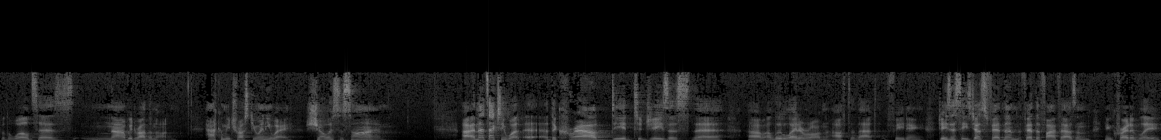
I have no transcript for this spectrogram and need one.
But the world says, No, nah, we'd rather not. How can we trust you anyway? Show us a sign. Uh, and that's actually what uh, the crowd did to Jesus there uh, a little later on after that feeding. Jesus, he's just fed them, fed the 5,000 incredibly.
